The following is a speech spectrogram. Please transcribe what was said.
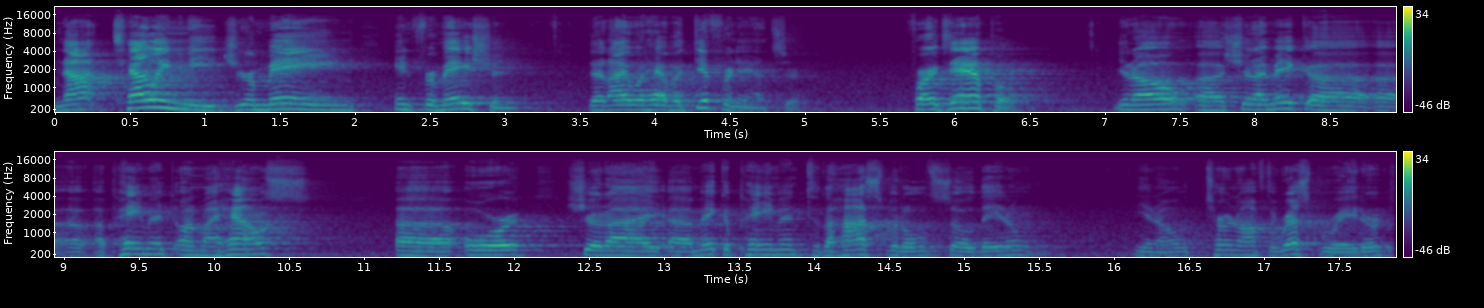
not telling me germane information that I would have a different answer. For example, you know, uh, should I make a, a, a, payment on my house uh, or should I uh, make a payment to the hospital so they don't you know, turn off the respirator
